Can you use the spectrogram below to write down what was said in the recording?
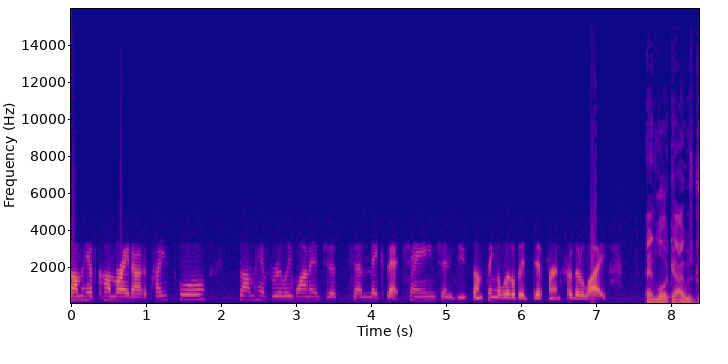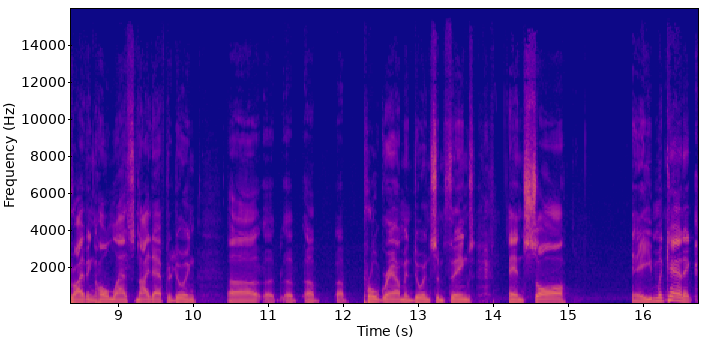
Some have come right out of high school. Some have really wanted just to make that change and do something a little bit different for their life. And look, I was driving home last night after doing uh, a, a, a program and doing some things and saw a mechanic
